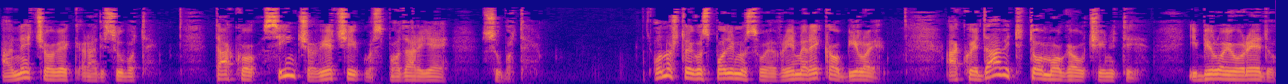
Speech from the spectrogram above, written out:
a ne čovjek radi subote. Tako sin čovječi gospodar je subote. Ono što je gospodinu svoje vrijeme rekao bilo je, ako je David to mogao učiniti, i bilo je u redu,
